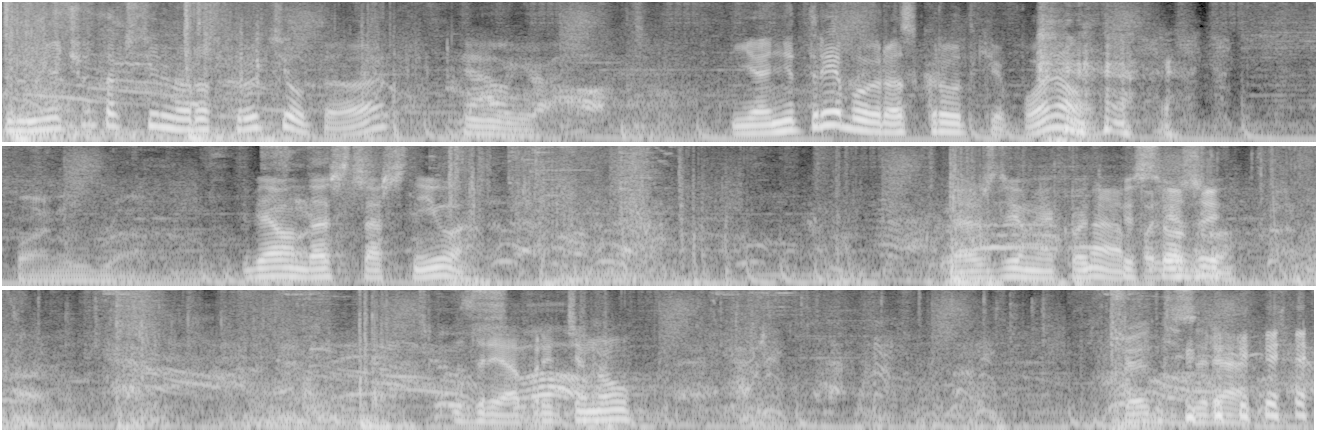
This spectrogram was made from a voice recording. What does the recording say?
Ты меня чё так сильно раскрутил-то, а? Фу. Я не требую раскрутки, понял? Тебя он даже тошнило. Подожди, у меня какой-то песок полежи. был. Зря притянул. Чё это зря?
